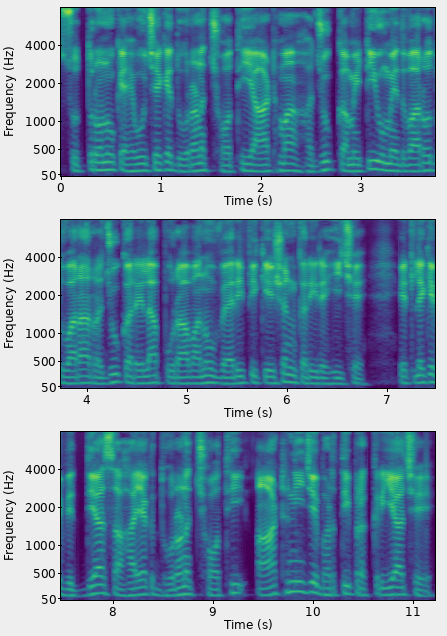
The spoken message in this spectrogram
સૂત્રોનું કહેવું છે કે ધોરણ છ થી આઠમાં હજુ કમિટી ઉમેદવારો દ્વારા રજૂ કરેલા પુરાવાનું વેરિફિકેશન કરી રહી છે. એટલે કે વિદ્યા સહાયક ધોરણ છ થી આઠની જે ભરતી પ્રક્રિયા છે,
